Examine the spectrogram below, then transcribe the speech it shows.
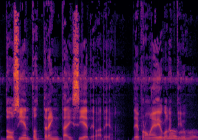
237 batean de promedio colectivo.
